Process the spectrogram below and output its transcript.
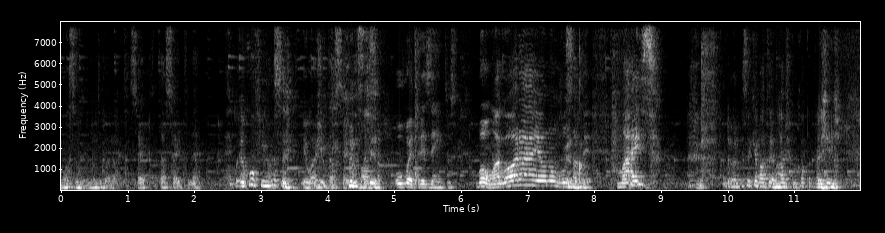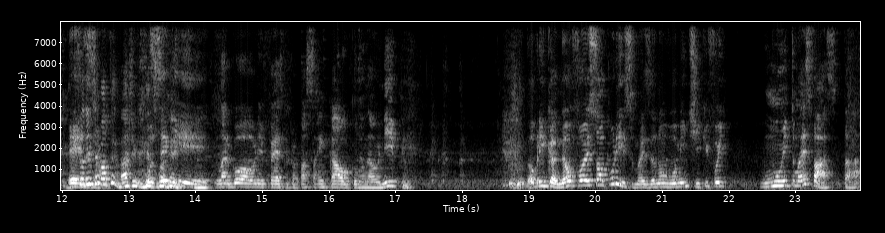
Nossa, mano, muito barato. Certo, tá certo, né? Eu confio em você. Eu acho que tá certo. Nossa, ou é 300. Bom, agora eu não vou saber. Mas. Você que é matemático, conta pra gente. É, nem ser matemático. você responder. que largou a Unifesp pra passar em cálculo na Unip. Tô brincando, não foi só por isso, mas eu não vou mentir que foi muito mais fácil, tá?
